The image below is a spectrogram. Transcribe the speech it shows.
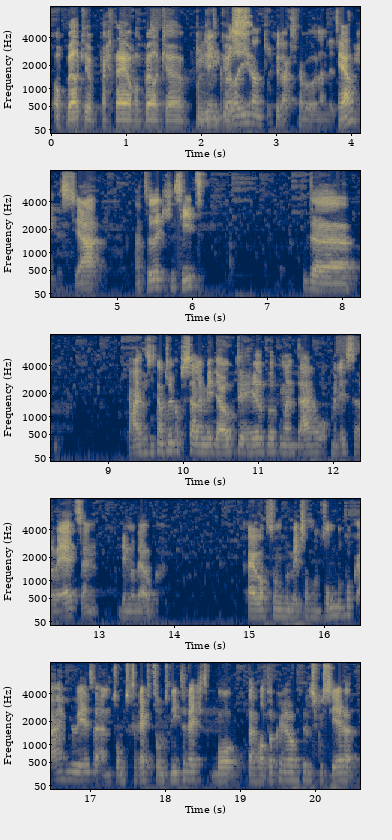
op welke partij of op welke Ik denk politicus? wel dat hier aan teruggedacht gaat worden aan dit Ja? crisis. Ja, natuurlijk, je ziet de... Ja, je ziet natuurlijk op sociale media ook de, heel veel commentaren op minister Wijts. En ik denk dat hij ook... Hij wordt soms een beetje als een zondebok aangewezen. En soms terecht, soms niet terecht. Bo, daar valt ook weer over te discussiëren. Ja,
